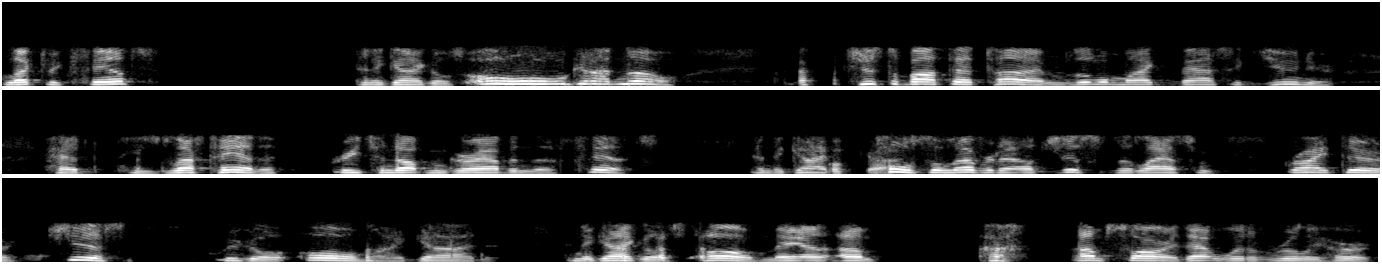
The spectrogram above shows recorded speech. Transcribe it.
electric fence?" And the guy goes, "Oh God, no." Just about that time, little Mike Bacsik Jr. had he's left-handed reaching up and grabbing the fence, and the guy oh, pulls the lever down just the last one, right there. Just we go, oh my god, and the guy goes, oh man, I'm uh, I'm sorry, that would have really hurt,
